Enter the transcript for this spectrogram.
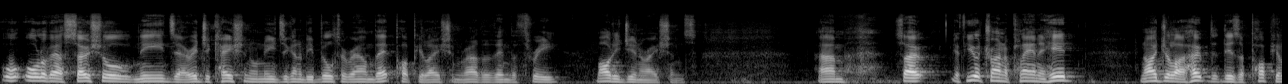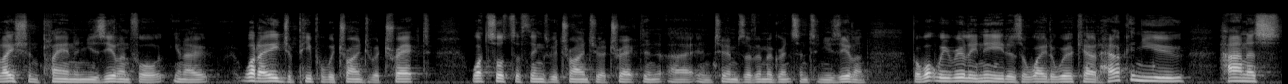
all, all of our social needs, our educational needs are going to be built around that population rather than the three Māori generations. Um, so if you're trying to plan ahead, Nigel, I hope that there's a population plan in New Zealand for, you know, what age of people we're trying to attract, what sorts of things we're trying to attract in, uh, in terms of immigrants into New Zealand. But what we really need is a way to work out how can you harness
